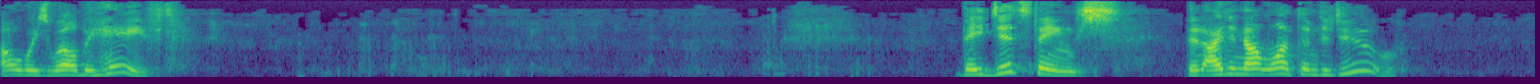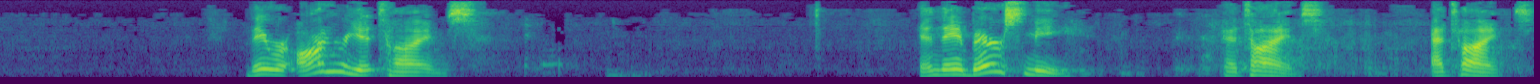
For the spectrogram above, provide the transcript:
always well behaved. They did things that I did not want them to do. They were ornery at times. And they embarrassed me at times. At times.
